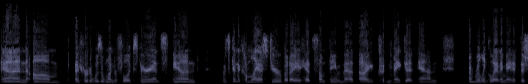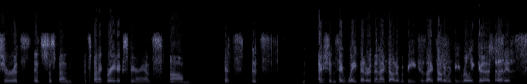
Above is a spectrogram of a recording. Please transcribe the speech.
and um, I heard it was a wonderful experience, and I was going to come last year, but I had something that I couldn't make it, and I'm really glad I made it this year. It's it's just been it's been a great experience. Um, it's it's I shouldn't say way better than I thought it would be because I thought it would be really good, but it's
